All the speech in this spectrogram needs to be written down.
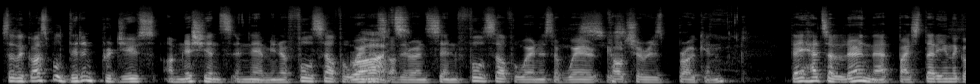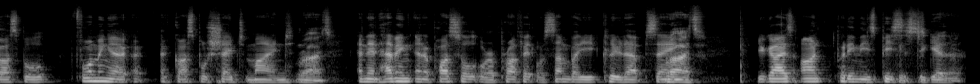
So the gospel didn't produce omniscience in them, you know, full self awareness Right. of their own sin, full self awareness of where culture is broken. They had to learn that by studying the gospel, forming a, a, a gospel shaped mind, Right. and then having an apostle or a prophet or somebody clued up saying, Right. You guys aren't putting these pieces together,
